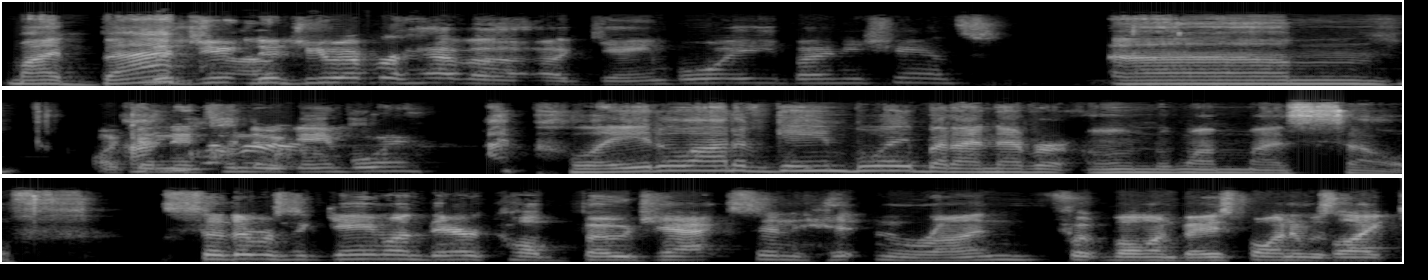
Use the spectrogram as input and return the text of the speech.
My back. Did you did you ever have a, a Game Boy by any chance? Um, Like a I Nintendo never- Game Boy? I played a lot of Game Boy, but I never owned one myself. So there was a game on there called Bo Jackson Hit and Run Football and Baseball, and it was like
